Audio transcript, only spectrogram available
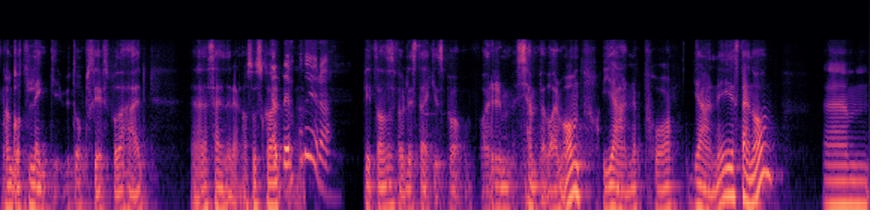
Jeg kan godt legge ut oppskrift på det her eh, seinere. Og så ja, skal gjøre. pizzaen selvfølgelig stekes på varm, kjempevarm ovn, og gjerne, på, gjerne i steinovn. Ehm,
